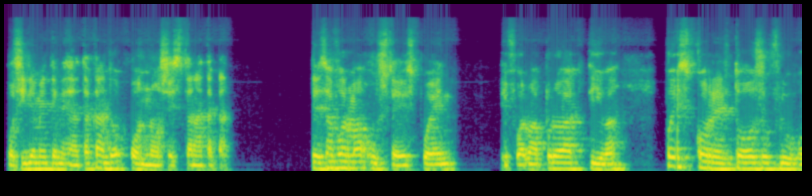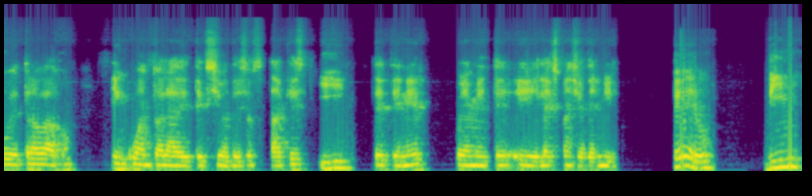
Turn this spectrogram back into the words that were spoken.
posiblemente me están atacando o no se están atacando. De esa forma, ustedes pueden, de forma proactiva, pues correr todo su flujo de trabajo en cuanto a la detección de esos ataques y detener, obviamente, eh, la expansión del mismo. Pero BIM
